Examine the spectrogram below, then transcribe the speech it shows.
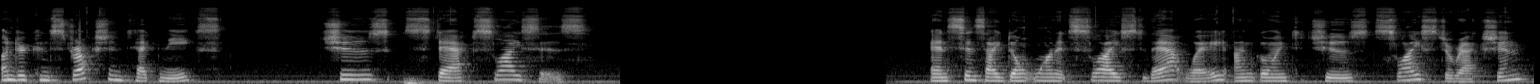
Under construction techniques, choose stacked slices. And since I don't want it sliced that way, I'm going to choose slice direction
